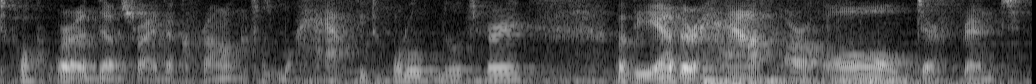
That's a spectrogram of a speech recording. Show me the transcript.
to, or the, sorry, the crown controls about half the total military, but the other half are all different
